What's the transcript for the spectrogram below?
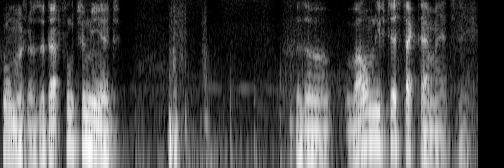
Komisch, also das funktioniert. Also, warum lief der Stacktimer jetzt nicht?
